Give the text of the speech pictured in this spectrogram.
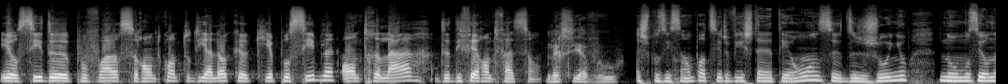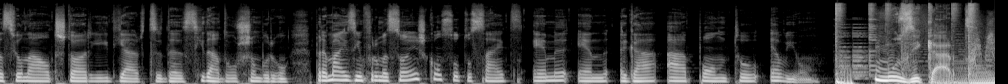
et aussi de pouvoir se rendre compte du dialogue qui est possible entre l'art de différentes façons. Merci à vous. A exposição pode ser vista até 11 de junho no Museu Nacional de História e de Arte da cidade do Luxemburgo. Para mais informações, consulte o site. Musicarte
